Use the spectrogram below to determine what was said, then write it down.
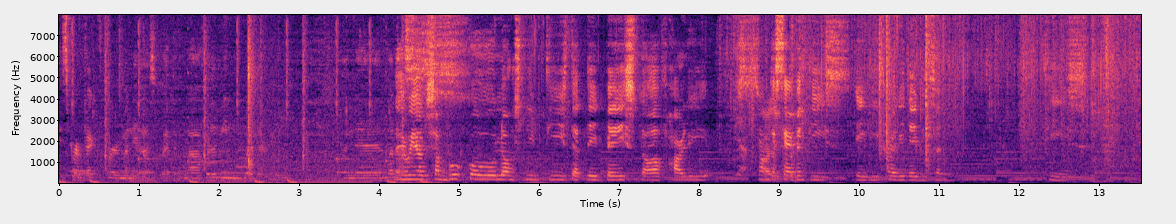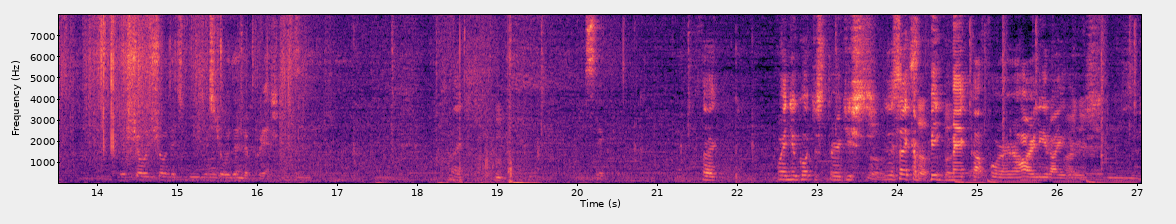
it's perfect for Manila's weather, uh, Philippine weather. And then what Then else? we have some Buco long sleeve tees that they based off Harley Yeah. from the Harley. 70s, 80s Harley Davidson tees. Just show show the we just show them the print. Like, Sick. like when you go to Sturgis, No, it's like a big Dakota. mecca for Harley Harley riders. Davidson.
